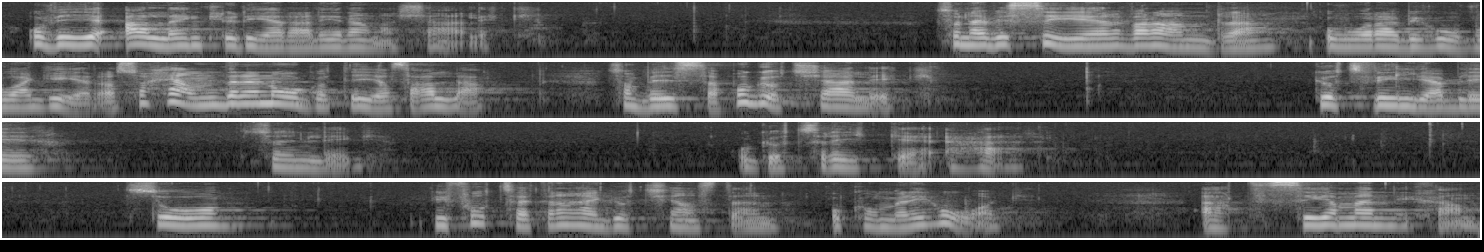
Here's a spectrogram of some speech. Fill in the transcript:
Och vi är alla inkluderade i denna kärlek. Så när vi ser varandra och våra behov och agerar så händer det något i oss alla som visar på Guds kärlek. Guds vilja blir synlig. Och Guds rike är här. Så vi fortsätter den här gudstjänsten och kommer ihåg att se människan.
